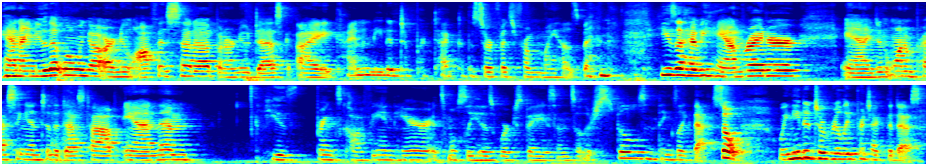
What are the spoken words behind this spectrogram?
And I knew that when we got our new office set up and our new desk, I kind of needed to protect the surface from my husband. He's a heavy handwriter and I didn't want him pressing into the desktop. And then he brings coffee in here. It's mostly his workspace, and so there's spills and things like that. So we needed to really protect the desk.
